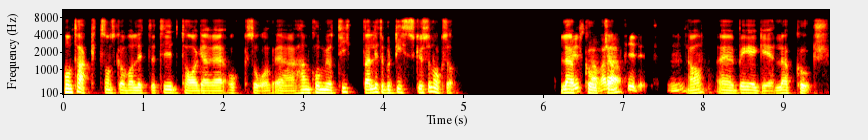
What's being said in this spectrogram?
kontakt som ska vara lite tidtagare och så, eh, han kommer att titta lite på diskusen också. Löpcoachen. Mm. Ja, eh, BG, löpcoach.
